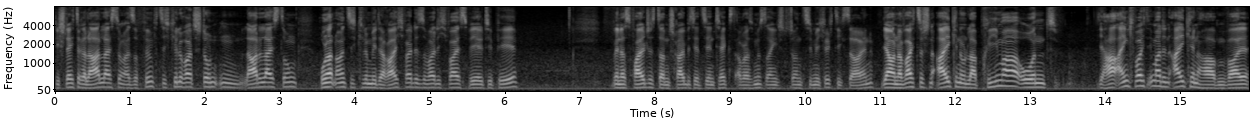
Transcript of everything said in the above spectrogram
die schlechtere Ladeleistung, also 50 Kilowattstunden Ladeleistung, 190 Kilometer Reichweite, soweit ich weiß, WLTP. Wenn das falsch ist, dann schreibe ich jetzt hier in Text, aber das müsste eigentlich schon ziemlich richtig sein. Ja, und da war ich zwischen Icon und La Prima und ja, eigentlich wollte ich immer den Icon haben, weil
